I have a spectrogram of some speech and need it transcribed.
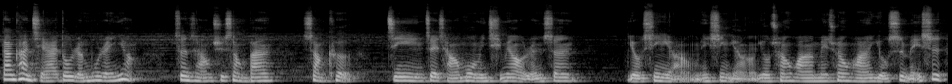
但看起来都人模人样，正常去上班、上课，经营这场莫名其妙的人生。有信仰没信仰，有穿环没穿环，有事没事。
